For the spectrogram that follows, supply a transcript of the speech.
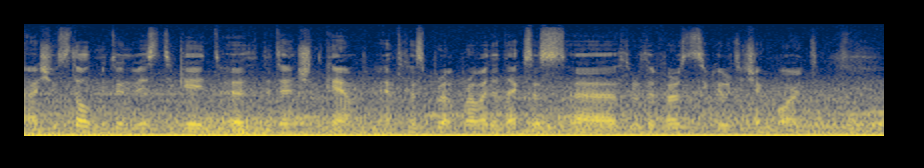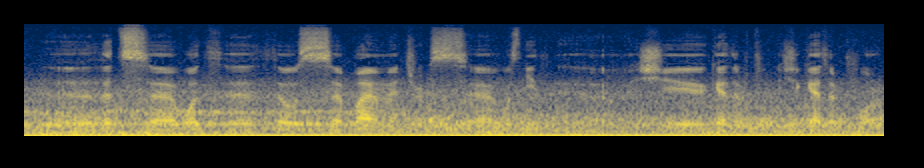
Uh, she's told me to investigate uh, the detention camp and has pro provided access through the first security checkpoint. That's what those biometrics was need. She gathered she gathered for.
